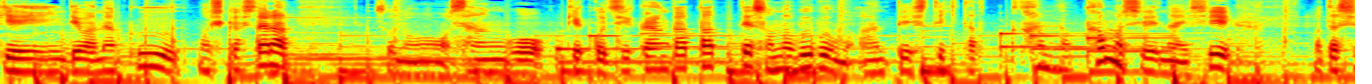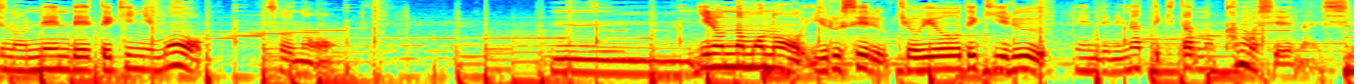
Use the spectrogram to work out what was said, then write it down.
原因ではなくもしかしたらその産後結構時間が経ってその部分も安定してきたかのかもしれないし私の年齢的にもそのうんいろんなものを許せる許容できる年齢になってきたのかもしれないし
